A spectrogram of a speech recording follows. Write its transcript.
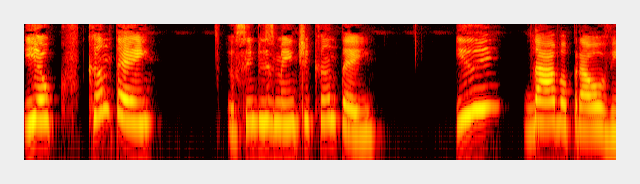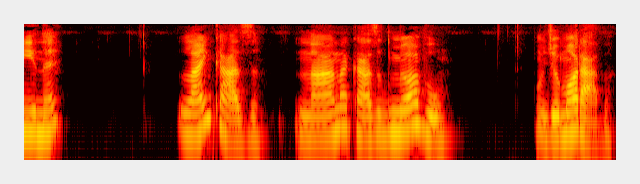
E eu cantei. Eu simplesmente cantei. E dava para ouvir, né? Lá em casa, lá na casa do meu avô, onde eu morava.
